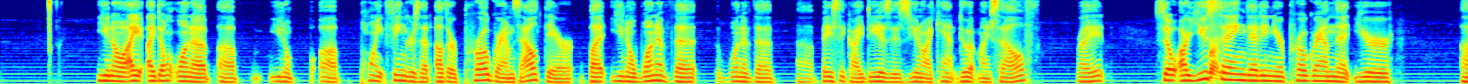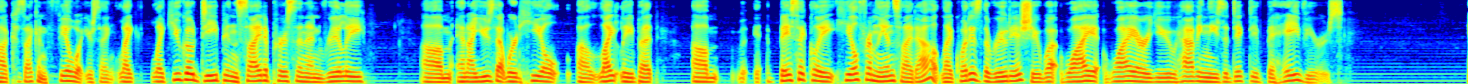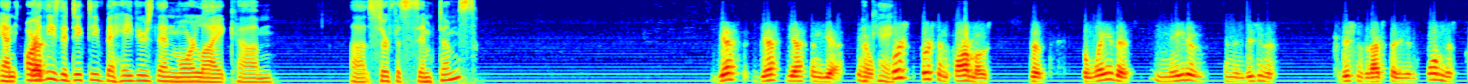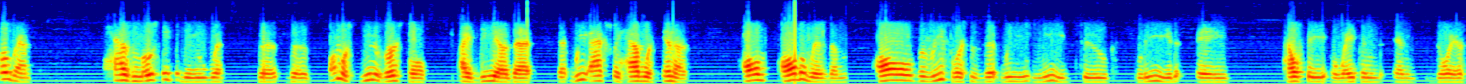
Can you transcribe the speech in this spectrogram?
you know, I, I don't want to, uh, you know, uh, point fingers at other programs out there, but you know, one of the one of the uh, basic ideas is, you know, I can't do it myself, right? So, are you Right. saying that in your program that you're because I can feel what you're saying. Like like you go deep inside a person and really, um, and I use that word heal uh, lightly, but um, basically heal from the inside out. Like what is the root issue? What why why are you having these addictive behaviors? And are Yes. these addictive behaviors then more like um, uh, surface symptoms? Yes, yes, yes, and yes. You know, Okay. first, first and foremost, the the way that native and indigenous traditions that I've studied inform this program has mostly to do with the the almost universal idea that that we actually have within us all all the wisdom, all the resources that we need to lead a healthy, awakened, and joyous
